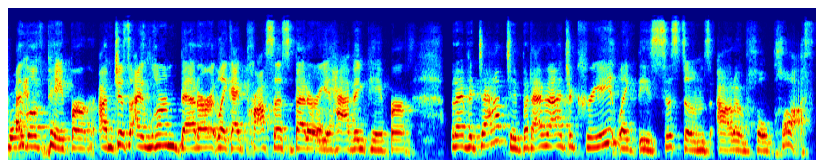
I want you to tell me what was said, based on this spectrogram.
Right. I love paper. I'm just I learn better, like I process better you having paper, but I've adapted. But I've had to create like these systems out of whole cloth.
